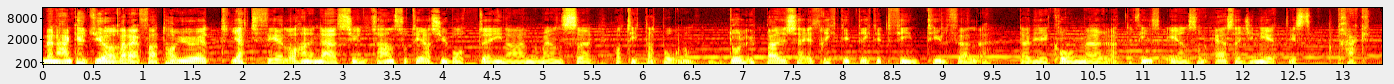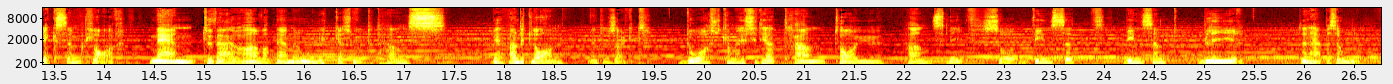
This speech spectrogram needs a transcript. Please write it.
Men han kan ju inte göra det för att han har ju ett hjärtfel och han är närsynt så han sorteras ju bort eh, innan de ens eh, har tittat på honom. Då yppar det sig ett riktigt, riktigt fint tillfälle där det kommer att det finns en som är så genetiskt praktexemplar. Men tyvärr har han varit med om en olycka som gjort att hans, ja, han blivit lam, inte sagt. Då kan man ju se till att han tar ju hans liv. Så Vincent, Vincent blir den här personen.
